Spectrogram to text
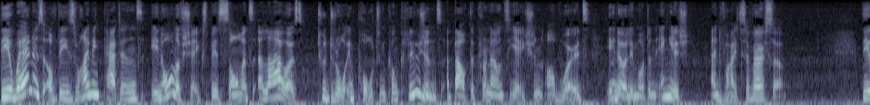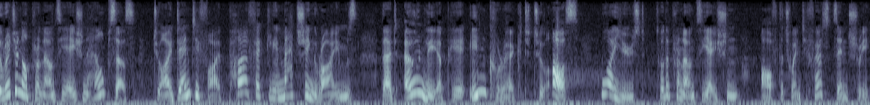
The awareness of these rhyming patterns in all of Shakespeare's sonnets allow us to draw important conclusions about the pronunciation of words in early modern English and vice versa. The original pronunciation helps us to identify perfectly matching rhymes that only appear incorrect to us who are used to the pronunciation of the 21st century.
